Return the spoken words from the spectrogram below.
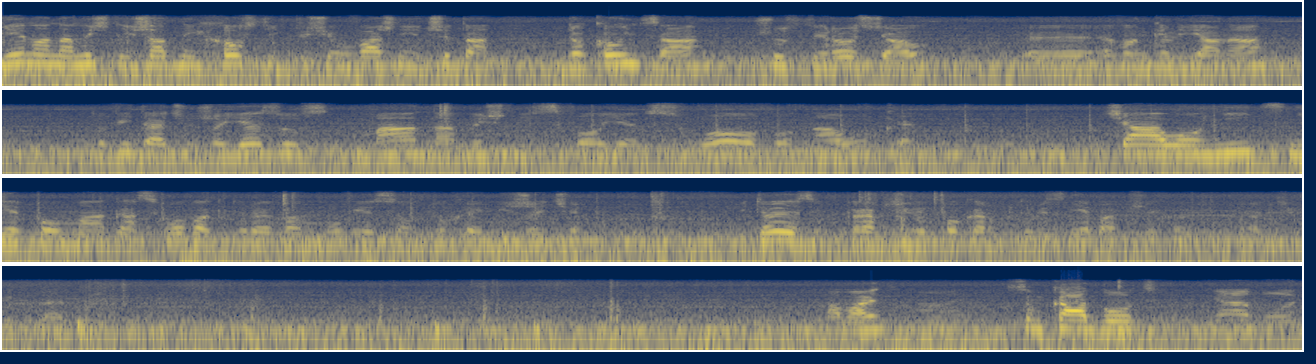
Nie ma na myśli żadnej hostii, gdy się uważnie czyta do końca szósty rozdział e, Ewangelii Jana, to widać, że Jezus ma na myśli swoje słowo, naukę. Ciało nic nie pomaga. Słowa, które Wam mówię, są duchem i życiem. I to jest prawdziwy pokarm, który z nieba przychodzi. Prawdziwy chleb. Mate. Some cardboard. Cardboard,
